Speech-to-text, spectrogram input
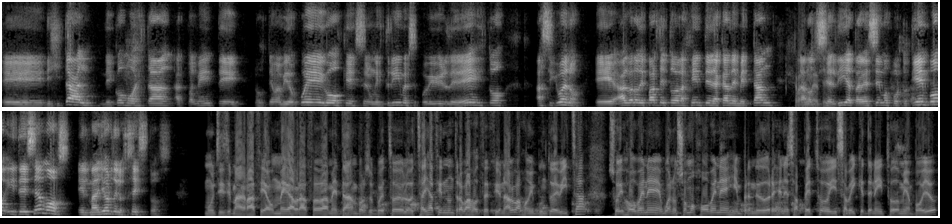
digital, de cómo están actualmente los temas de videojuegos, qué es ser un streamer, se puede vivir de esto. Así que bueno, eh, Álvaro, de parte de toda la gente de acá de Metán, la noticia del día, te agradecemos por tu tiempo y te deseamos el mayor de los éxitos. Muchísimas gracias, un mega abrazo a Metán, por supuesto. Lo estáis haciendo un trabajo excepcional bajo mi punto de vista. Sois jóvenes, bueno, somos jóvenes y emprendedores en ese aspecto y sabéis que tenéis todo mi apoyo.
